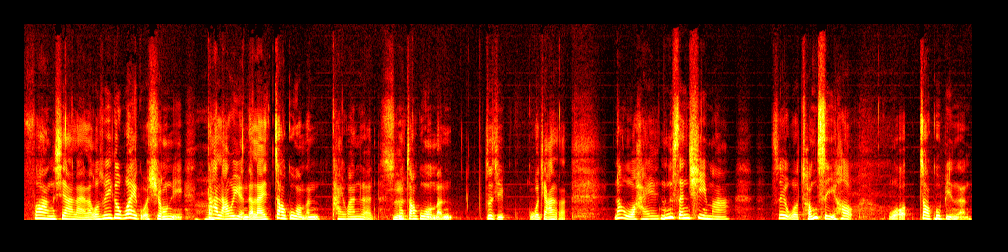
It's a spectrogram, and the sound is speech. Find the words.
放下来了。我说一个外国修女，大老远的来照顾我们台湾人，是照顾我们自己国家的，那我还能生气吗？所以我从此以后，我照顾病人，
